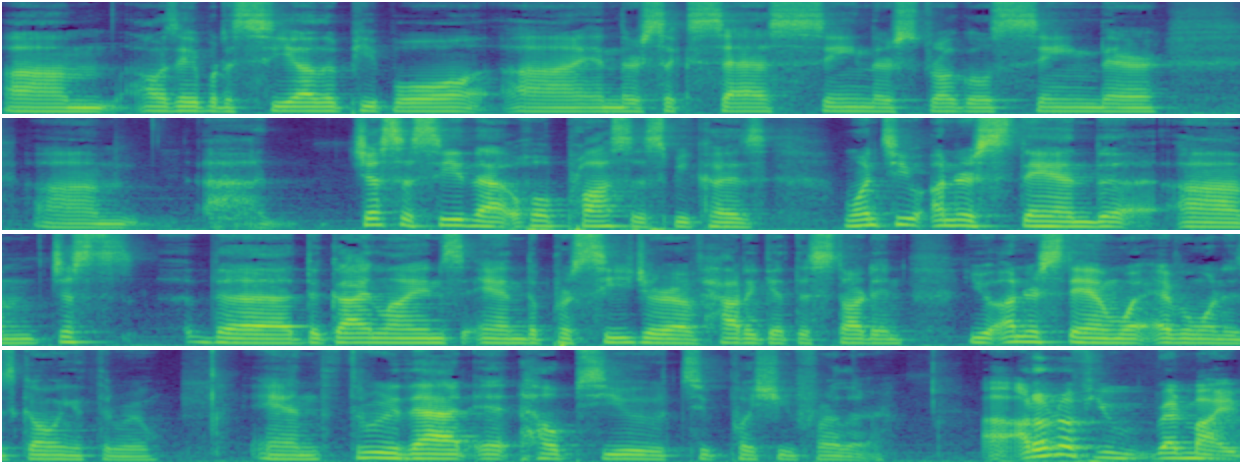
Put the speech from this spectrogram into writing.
Um, I was able to see other people uh, and their success, seeing their struggles, seeing their um, uh, just to see that whole process because once you understand um, just the the guidelines and the procedure of how to get this started, you understand what everyone is going through, and through that, it helps you to push you further. Uh, I don't know if you read my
